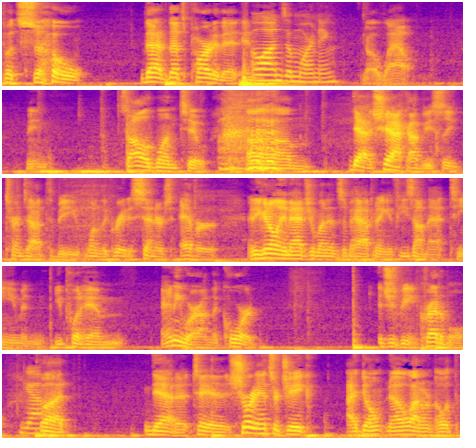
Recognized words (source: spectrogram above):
But so that that's part of it. And Alonzo Mourning. Oh wow! I mean, solid one too. Um, yeah, Shaq obviously turns out to be one of the greatest centers ever, and you can only imagine what ends up happening if he's on that team and you put him anywhere on the court. It'd just be incredible. Yeah. But yeah, to, to short answer, Jake, I don't know. I don't know what the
